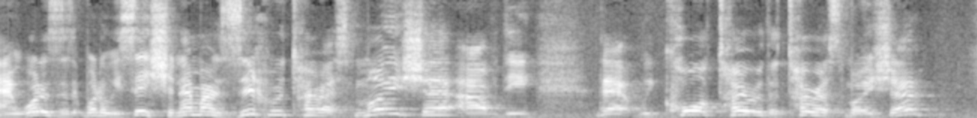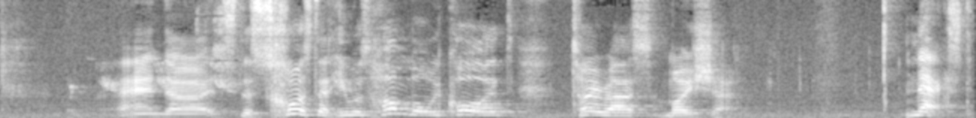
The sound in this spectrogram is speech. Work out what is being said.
And what is it? What do we say? Shenemar zichru Torah Moshe Avdi. That we call Torah the Torah Moshe. And uh, it's the schos that he was humble. We call it Torah Moshe. Next.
